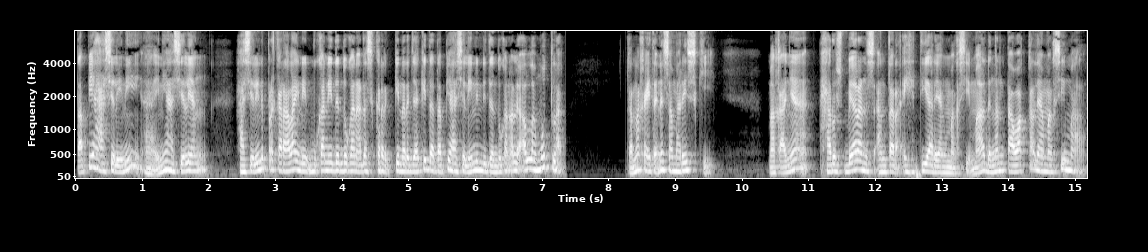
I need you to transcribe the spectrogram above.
Tapi hasil ini, nah ini hasil yang Hasil ini perkara lain, bukan ditentukan atas kinerja kita, tapi hasil ini ditentukan oleh Allah mutlak. Karena kaitannya sama rizki. Makanya harus balance antara ikhtiar yang maksimal dengan tawakal yang maksimal.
